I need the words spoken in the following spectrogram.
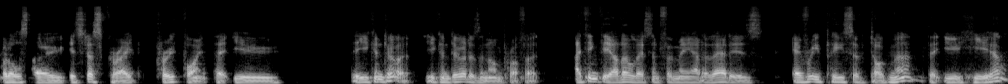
but also it's just great proof point that you that you can do it. You can do it as a nonprofit. I think the other lesson for me out of that is every piece of dogma that you hear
